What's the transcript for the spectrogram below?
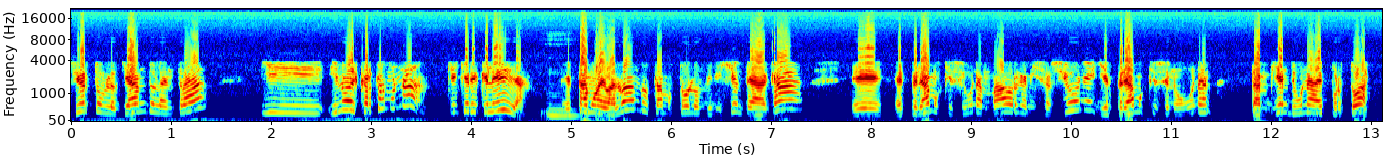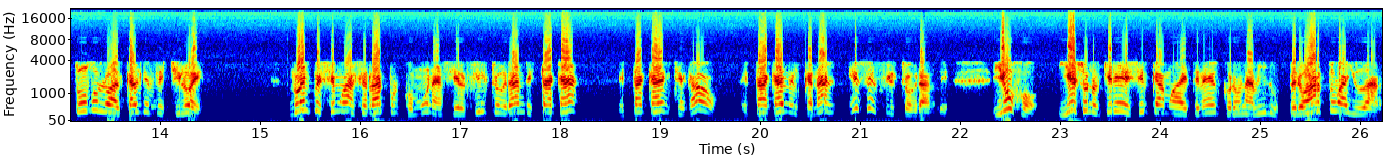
¿cierto? Bloqueando la entrada y, no descartamos nada. ¿Qué quiere que le diga? Mm. Estamos evaluando, estamos todos los dirigentes acá, eh, esperamos que se unan más organizaciones y esperamos que se nos unan también de una vez por todas todos los alcaldes de Chiloé. No empecemos a cerrar por comunas, si el filtro grande está acá, está acá en Chacao, está acá en el canal, ese es el filtro grande. Y ojo, y eso no quiere decir que vamos a detener el coronavirus, pero harto va a ayudar.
